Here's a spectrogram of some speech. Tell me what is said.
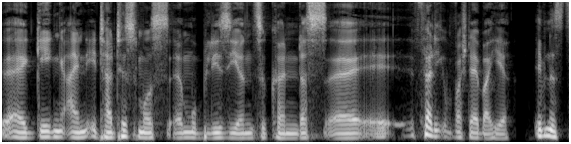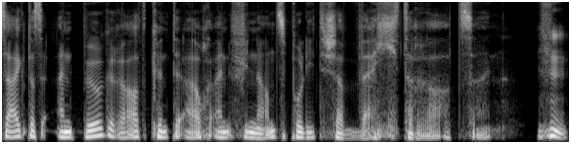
äh, gegen einen Etatismus äh, mobilisieren zu können. Das äh, völlig unvorstellbar hier. Eben, es zeigt, dass ein Bürgerrat könnte auch ein finanzpolitischer Wächterrat sein.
